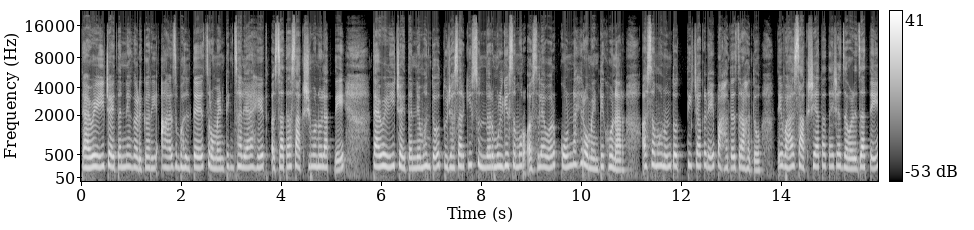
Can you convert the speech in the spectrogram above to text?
त्यावेळी चैतन्य गडकरी आज भलतेच रोमॅन्टिक झाले आहेत असं आता साक्षी म्हणू लागते. त्यावेळी चैतन्य म्हणतो तुझ्यासारखी सुंदर मुलगी समोर असल्यावर कोण नाही रोमॅन्टिक होणार? असं म्हणून तो तिच्याकडे पाहतच राहतो. तेव्हा साक्षी आता त्याच्याजवळ जाते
